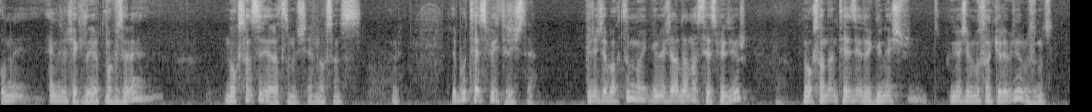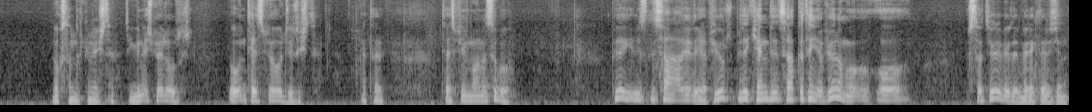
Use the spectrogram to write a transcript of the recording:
onu en güzel şekilde yapmak üzere noksansız yaratılmış yani noksansız. Evet. İşte bu tesbihtir işte. Güneşe baktın mı güneş Allah nasıl tesbih ediyor? Noksandan tenzih ediyor. Güneş, güneşe bir noksan görebiliyor musunuz? Noksanlık güneşte. Güneş böyle olur. Onun tesbihi oluyor işte. E tabi. Tesbihin manası bu. Bir de lisan haliyle yapıyor. Bir de kendisi hakikaten yapıyor ama o, o Usta diyor ya bir de melekler için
